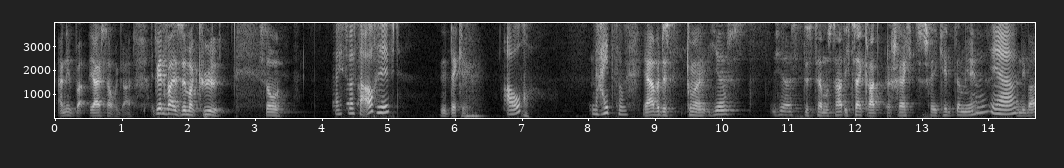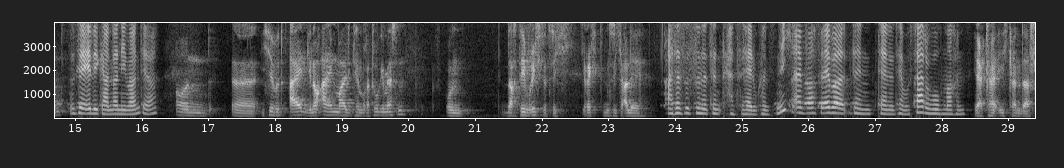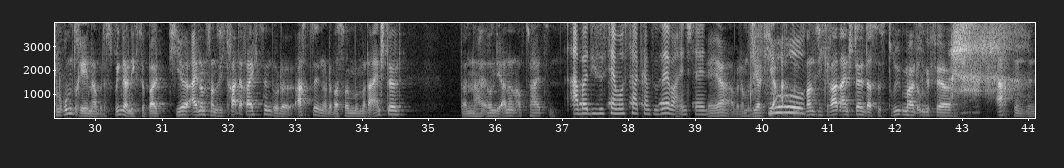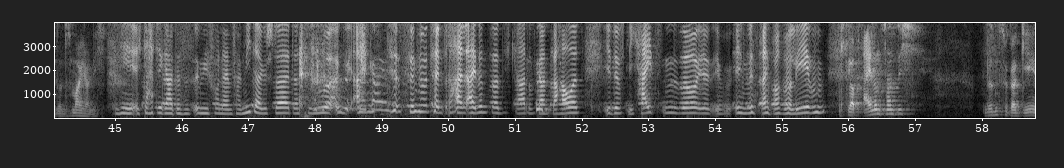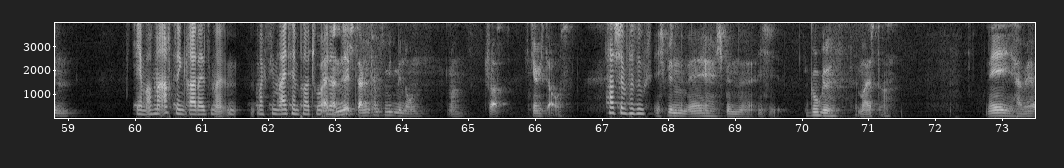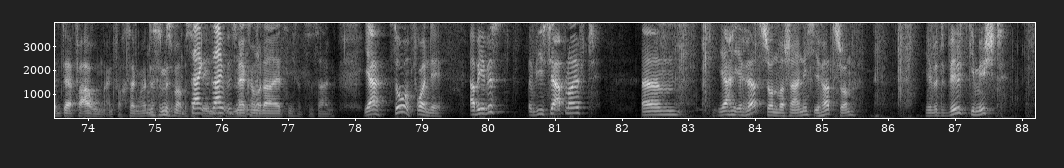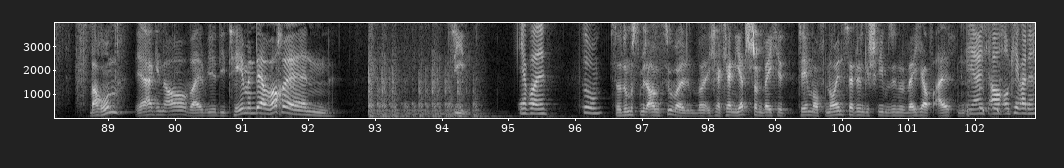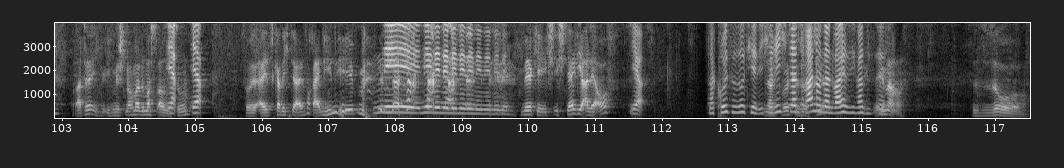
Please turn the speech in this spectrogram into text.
Ah, nee, ba- ja, ist auch egal. Auf jeden Fall ist es immer kühl. So, Weißt du, was da auch hilft? eine Decke. Auch? Eine Heizung. Ja, aber das, guck mal, hier, ist- hier ist das Thermostat. Ich zeige gerade recht schräg hinter mir Ja. an die Wand. Sehr elegant an die Wand, ja. Und äh, hier wird ein, genau einmal die Temperatur gemessen. Und nach dem richtet sich, richten sich alle. Ach, das ist so eine Zent kannst du, hey, du kannst nicht einfach selber dein, deine Thermostate hochmachen. Ja, kann, ich kann da schon rumdrehen, aber das bringt ja nichts. Sobald hier 21 Grad erreicht sind oder 18 oder was auch immer man da einstellt, dann hören die anderen auf zu heizen. Aber dieses Thermostat kannst du selber einstellen. Ja, ja, aber da muss ich halt hier so. 28 Grad einstellen, dass es drüben halt ungefähr 18 sind und das mache ich ja nicht. Nee, ich dachte gerade, das ist irgendwie von deinem Vermieter gesteuert, dass du nur irgendwie eins, das sind nur zentral 21 Grad das ganze Haus. Ihr dürft nicht heizen, so, ihr, ihr, müsst einfach so leben. Ich glaube 21 würden es sogar gehen. Ja, mach mal 18 Grad als Ma Maximaltemperatur. Ja, dann nicht, dann kannst du mit mir noch machen. Trust. Ich kenne mich da aus. Hast schon versucht. Ich bin, äh, ich bin, äh, ich Google Meister. Nee, ich habe hab Erfahrung einfach, sagen wir. Das müssen wir aber so Sag- stehen sag- lassen. Mehr können wir da jetzt nicht dazu sagen. Ja, so, Freunde. Aber ihr wisst, wie es hier abläuft. Ähm, ja, ihr hört's schon wahrscheinlich. Ihr hört's schon. Hier wird wild gemischt. Warum? Ja, genau, weil wir die Themen der Wochen ziehen. Jawohl. So, So, du musst mit Augen zu, weil, weil ich erkenne jetzt schon, welche Themen auf neuen Zetteln geschrieben sind und welche auf alten. ja, ich auch. Okay, warte. Warte, ich, ich mische nochmal, du machst Augen Ja, zu. ja. So, jetzt kann ich dir einfach einen hinheben. Nee, nee, nee, nee, nee, nee, nee, nee, nee, nee. nee, okay, ich, ich stelle die alle auf. Ja. Nach Größe sortiert. Ich Nach riech Größe dann dran sortiert. und dann weiß ich, was es ist. Genau. So.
